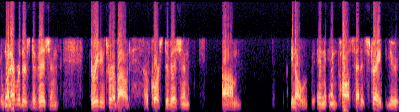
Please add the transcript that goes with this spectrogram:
whenever there's division, the readings were about, of course, division. Um, you know, and, and Paul said it straight. You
